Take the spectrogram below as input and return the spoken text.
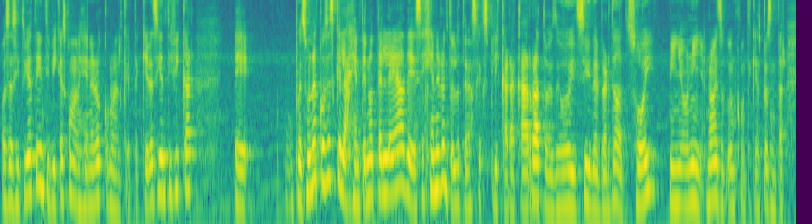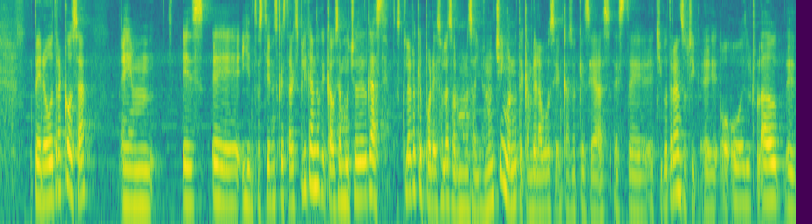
O sea, si tú ya te identificas como el género como el que te quieres identificar, eh, pues una cosa es que la gente no te lea de ese género, entonces lo tengas que explicar a cada rato. Desde hoy, sí, de verdad, soy niño o niña, no es como te quieras presentar. Pero otra cosa em, es, eh, y entonces tienes que estar explicando que causa mucho desgaste. Entonces, claro que por eso las hormonas ayudan un chingo, no te cambia la voz en caso de que seas este chico trans o, eh, o, el otro lado eh,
